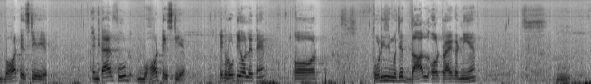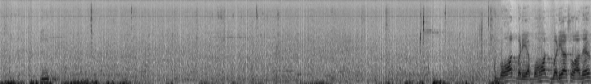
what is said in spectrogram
बहुत टेस्टी है ये। इंटायर फ़ूड बहुत टेस्टी है। एक रोटी और लेते हैं और थोड़ी सी मुझे दाल और ट्राई करनी है। बहुत बढ़िया बहुत बढ़िया स्वाद है।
